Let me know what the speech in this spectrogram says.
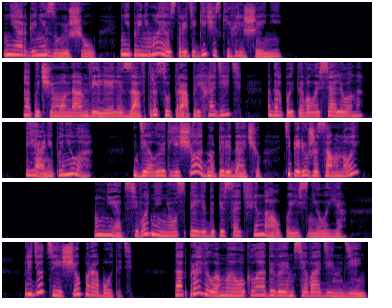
не организую шоу, не принимаю стратегических решений. «А почему нам велели завтра с утра приходить?» — допытывалась Алена. «Я не поняла. Делают еще одну передачу, теперь уже со мной?» «Нет, сегодня не успели дописать финал», — пояснила я. «Придется еще поработать. Как правило, мы укладываемся в один день,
